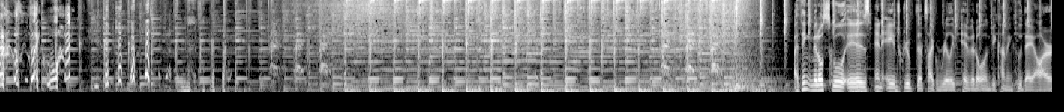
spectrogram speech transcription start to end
like, what? I think middle school is an age group that's like really pivotal in becoming who they are.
